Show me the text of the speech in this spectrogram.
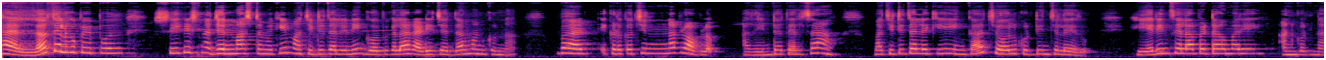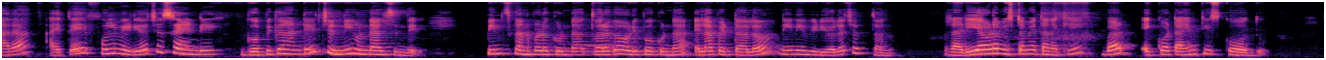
Hello Telugu people. Srikrishna జన్మాష్టమికి మా చిట్టి తల్లిని గోపికలా రెడీ చేద్దాం అనుకున్నా. బట్ ఇక్కడ ఒక చిన్న ప్రాబ్లం. అదేంటో తెలుసా? మా చిట్టి తల్లికి ఇంకా చోలు కుట్టించలేదు. హియరింగ్స్ ఎలా పెట్టావు మరి? అనుకుంటున్నారా? అయితే ఫుల్ వీడియో చూసేయండి. గోపిక అంటే చున్నీ ఉండాల్సిందే. పిన్స్ కనపడకుండా త్వరగా ఊడిపోకుండా ఎలా పెట్టాలో నేను ఈ వీడియోలో చెప్తాను. రెడీ అవ్వడం ఇష్టమే తనకి బట్ ఎక్కువ టైం తీసుకోవద్దు.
